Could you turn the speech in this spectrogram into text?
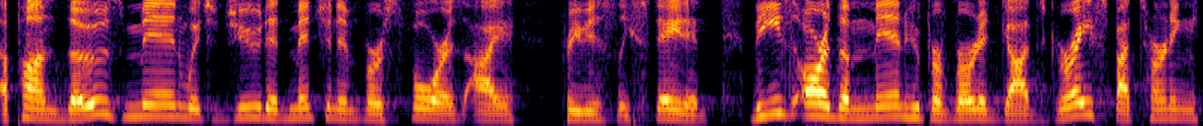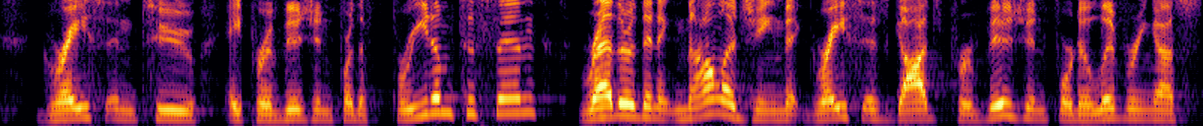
upon those men which Jude had mentioned in verse 4, as I previously stated. These are the men who perverted God's grace by turning grace into a provision for the freedom to sin rather than acknowledging that grace is God's provision for delivering us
